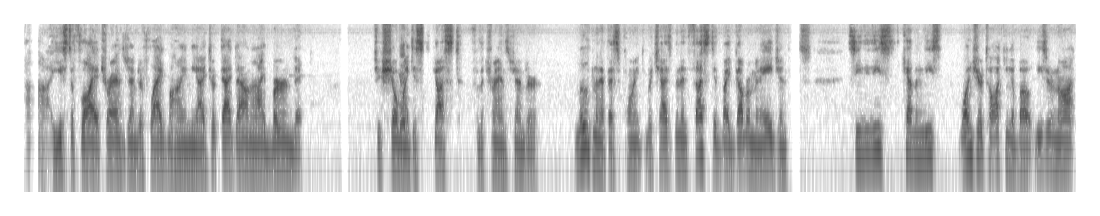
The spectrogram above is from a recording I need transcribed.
Uh, I used to fly a transgender flag behind me. I took that down and I burned it to show my disgust for the transgender movement at this point, which has been infested by government agents. See, these, Kevin, these ones you're talking about, these are not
